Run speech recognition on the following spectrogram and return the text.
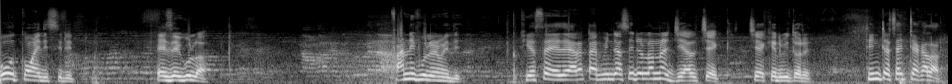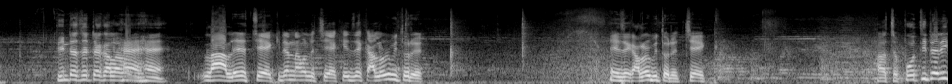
বহুত কমাই দিছি রেট এই যেগুলো পানি ফুলের মেদি। ঠিক আছে? এই যে আরেকটা পিন্টা সিট হলো আপনার জেল চেক চেকের ভিতরে। তিনটা চারটা কালার তিনটা চারটা কালার হ্যাঁ হ্যাঁ। লাল এটা চেক এটার নাম হলো চেক এই যে কালোর ভিতরে। এই যে কালোর ভিতরে চেক আচ্ছা প্রতিটারই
